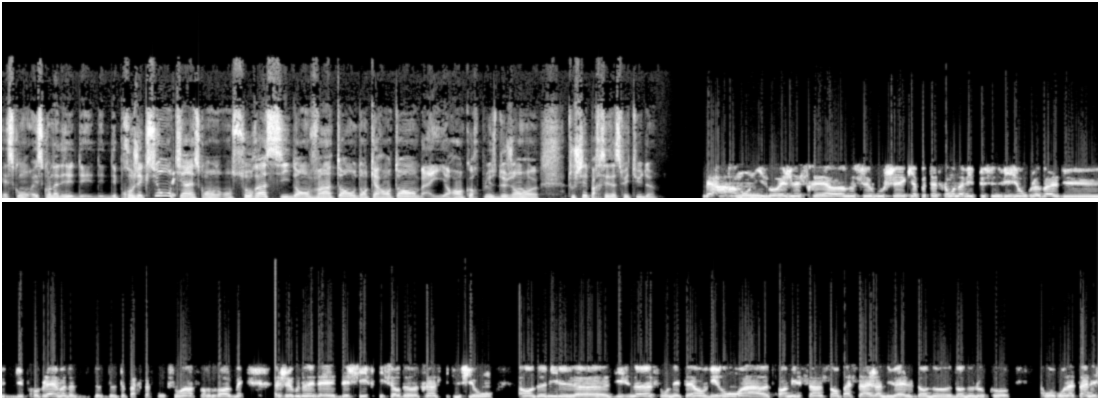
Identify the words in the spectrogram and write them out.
Est-ce qu'on est-ce qu'on a des, des, des projections? Tiens, est-ce qu'on on saura si dans 20 ans ou dans 40 ans, bah, il y aura encore plus de gens euh, touchés par ces assuétudes? Ben, à, mon niveau, et je laisserai euh, Monsieur Boucher, qui a peut-être, à mon avis, plus une vision globale du, du problème de, de, de, de, par sa fonction à Fort Drogue, mais je vais vous donner des, des, chiffres qui sortent de notre institution. En 2019, on était environ à 3500 passages annuels dans nos, dans nos locaux. On, on atteint les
